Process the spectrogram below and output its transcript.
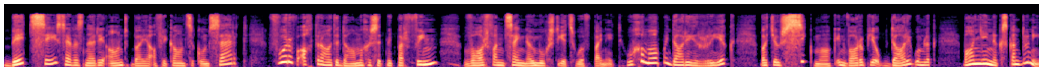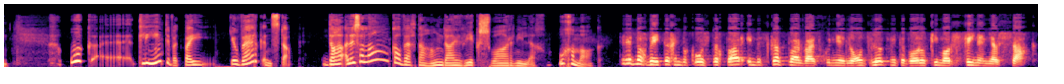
Bet sê sy was nou die aand by 'n Afrikaanse konsert. Voor of agter haar het 'n dame gesit met parfuum waarvan sy nou nog steeds hoofpyn het. Hoe gemaak met daardie reuk wat jou siek maak en waarop jy op daardie oomblik waan jy niks kan doen nie. Ook uh, kliënte wat by jou werk instap. Daar alles al lank al weg te hang daai reuk swaar in die lug. Hoe gemaak? Dit is nog wettig en bekostigbaar en beskikbaar was kon jy rondloop met 'n botteltjie morfine in jou sak.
